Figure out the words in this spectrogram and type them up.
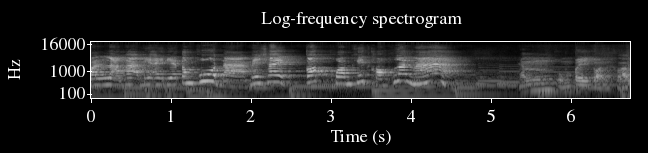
วันหลังอะมีไอเดียต้องพูดนะไม่ใช่ก๊อปความคิดของเพื่อนมา งั้นผมไปก่อนนะครับ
